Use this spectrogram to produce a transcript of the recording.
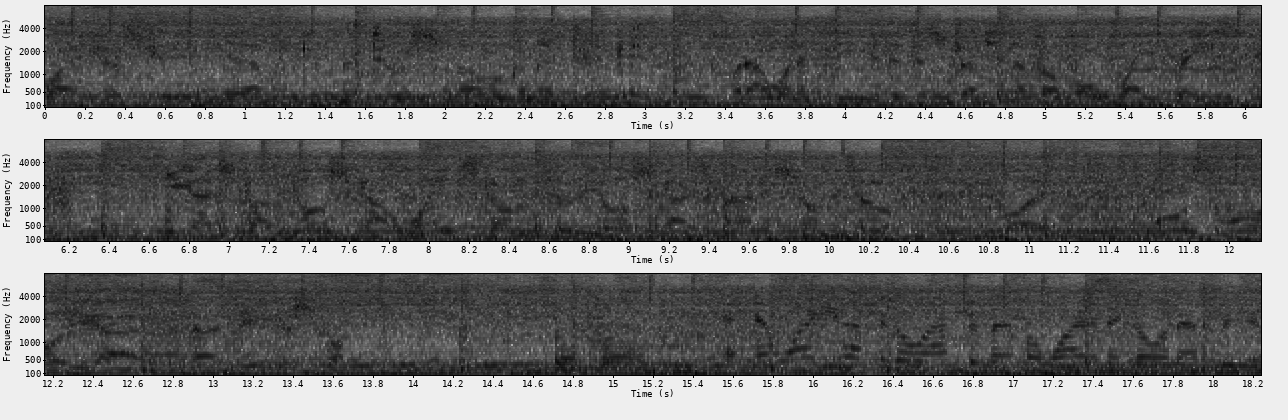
white history, and they haven't given it to us, so now we're gonna take it. What I want to see is the destruction of the whole white race. You got scum, you also got white scum too, you also got Spanish scum too, but most of all, you got that nigger scum. And why do you have to go after them or why are they going after you?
